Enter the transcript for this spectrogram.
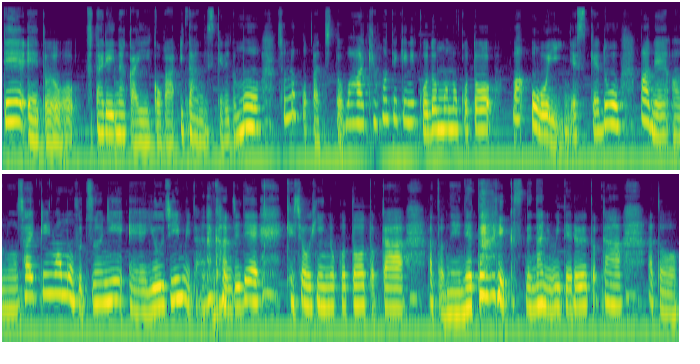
で、えーと、2人仲いい子がいたんですけれどもその子たちとは基本的に子どものことは多いんですけどまあねあの最近はもう普通に、えー、友人みたいな感じで化粧品のこととかあとねネットフリックスで何見てるとかあと、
